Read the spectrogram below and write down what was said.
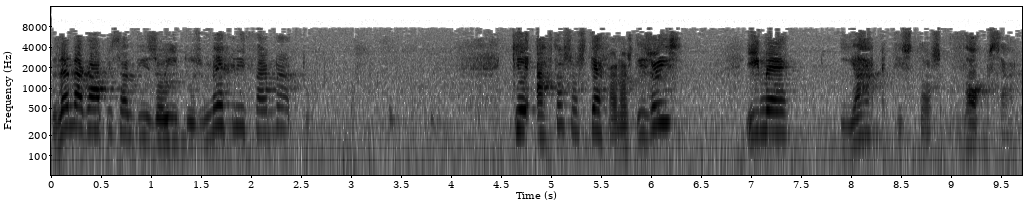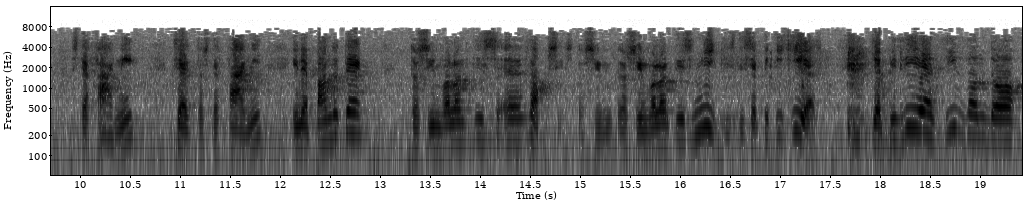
Δεν αγάπησαν τη ζωή τους μέχρι θανάτου. Και αυτός ο Στέφανος της ζωής είναι η άκτιστος δόξα. Στεφάνι ξέρετε το στεφάνι είναι πάντοτε το σύμβολο της ε, δόξης το, σύμβολο της νίκης, της επιτυχίας. Και επειδή εδίδοντο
